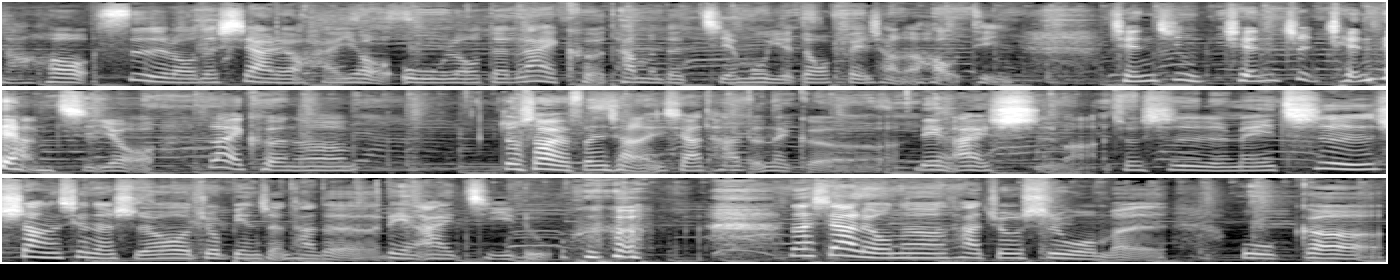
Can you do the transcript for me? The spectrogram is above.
然后四楼的下流，还有五楼的赖可，他们的节目也都非常的好听。前进前至前两集哦，赖可呢。就稍微分享了一下他的那个恋爱史嘛，就是每一次上线的时候就变成他的恋爱记录。那夏流呢，他就是我们五个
